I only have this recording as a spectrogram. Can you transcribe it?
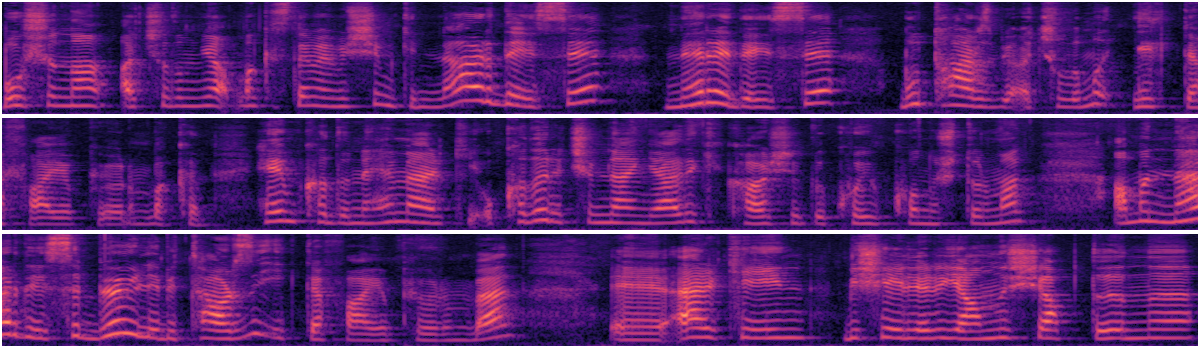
boşuna açılım yapmak istememişim ki neredeyse neredeyse bu tarz bir açılımı ilk defa yapıyorum. Bakın hem kadını hem erkeği o kadar içimden geldi ki karşılıklı koyup konuşturmak. Ama neredeyse böyle bir tarzı ilk defa yapıyorum ben. e, erkeğin bir şeyleri yanlış yaptığını,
